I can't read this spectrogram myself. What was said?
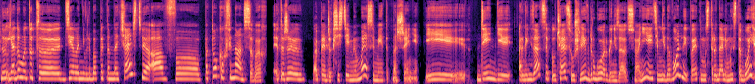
Ну, я думаю, тут э, дело не в любопытном начальстве, а в э, потоках финансовых. Это же, опять же, к системе УМС имеет отношение. И деньги организации, получается, ушли в другую организацию. Они этим недовольны, и поэтому страдали мы с тобой,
